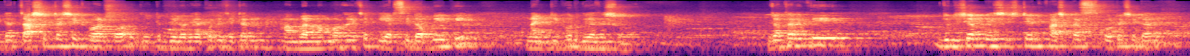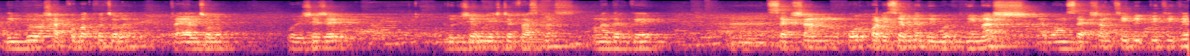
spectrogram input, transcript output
এটা চারশো চারশিট হওয়ার পর যেটা বিলোনিয়া কোর্টে যেটা মামলার নম্বর হয়েছে পিআরসি ডব্লিউপি নাইনটি ফোর দুই হাজার ষোলো। যথারীতি জুডিশিয়াল ম্যাজিস্ট্রেট ফার্স্ট ক্লাস কোর্টে সেটা দীর্ঘ সাক্ষ্যবাক্য চলে ট্রায়াল চলে। পরিশেষে জুডিশিয়াল ম্যাজিস্ট্রেট ফার্স্ট ক্লাস ওনাদেরকে সেকশন ফোর ফর্টি সেভেনে দুই মাস এবং সেকশন থ্রি থ্রিতে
